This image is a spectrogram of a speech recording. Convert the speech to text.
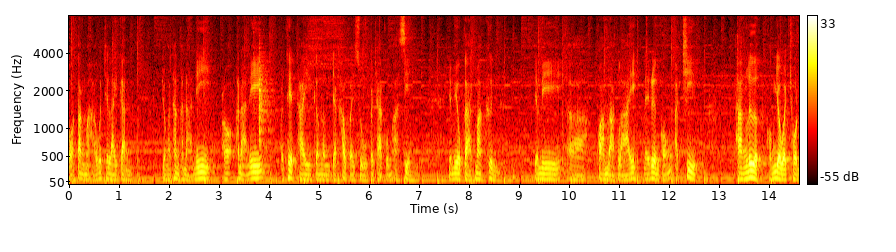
ก่อตั้งมหาวิทยาลัยกันจนกระทั่งขณะนี้ เพราะขณะนี้ประเทศไทยกำลังจะเข้าไปสู่ประชาคมอาเซียน จะมีโอกาสมากขึ้น จะมีความหลากหลายในเรื่องของอาชีพ ทางเลือกของเยาวชน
